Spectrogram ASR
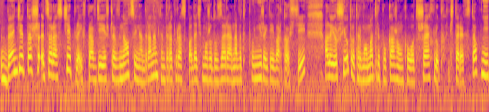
Będzie też coraz cieplej. Wprawdzie jeszcze w nocy i nad ranem temperatura spadać może do zera, nawet poniżej tej wartości, ale już jutro termometry pokażą około 3 lub 4 stopni.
